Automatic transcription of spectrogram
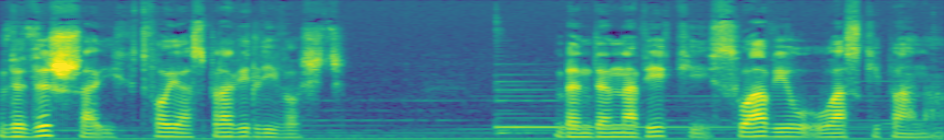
wywyższa ich Twoja sprawiedliwość. Będę na wieki sławił łaski Pana.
